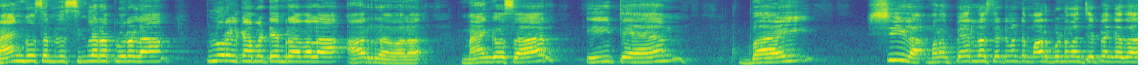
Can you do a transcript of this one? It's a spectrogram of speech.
మ్యాంగోస్ అనేది సింగులరా ప్లూరలా ప్లూరల్ కాబట్టి ఏం రావాలా? ఆర్ రావాలా? Mangoes are eaten by Sheela మనం పేర్లో వస్తేటువంటి మార్పు ఉండమని చెప్పాం కదా.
